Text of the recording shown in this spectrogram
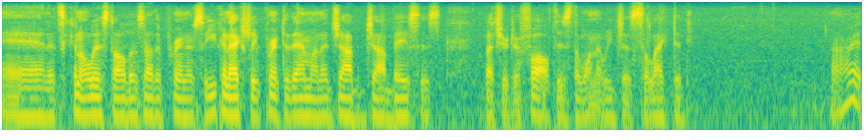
and it's going to list all those other printers. So you can actually print to them on a job-to-job basis, but your default is the one that we just selected. All right,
